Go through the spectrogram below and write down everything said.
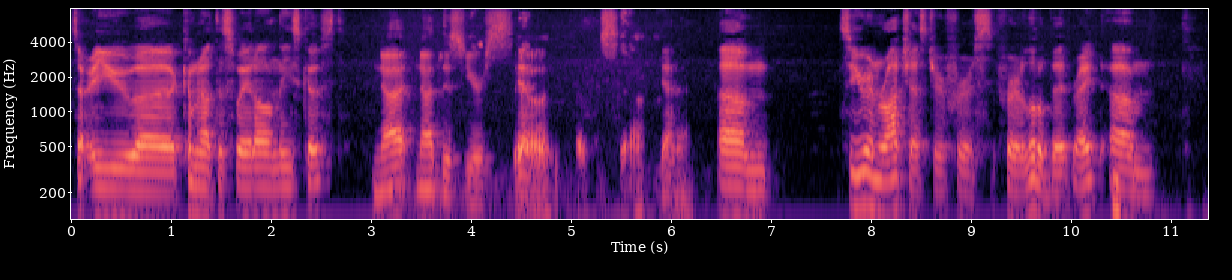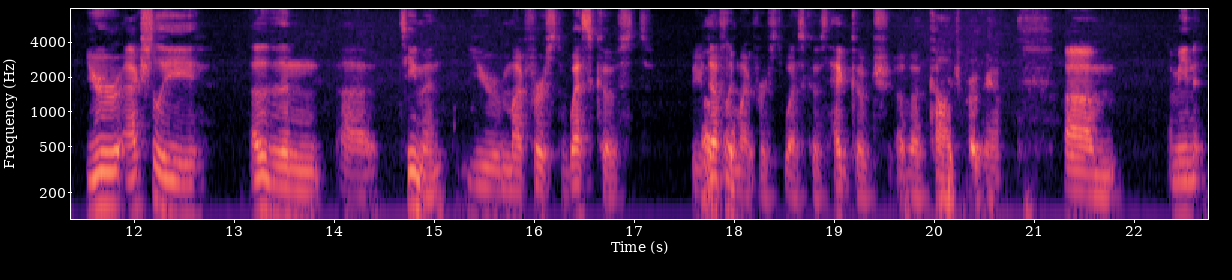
So are you uh, coming out this way at all on the East Coast? not not this year. So, so Um, so you're in Rochester for for a little bit, right? Um, you're actually, other than uh, Teiman, you're my first West Coast. You're Oh, definitely my first West Coast head coach of a college program. Um, I mean,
